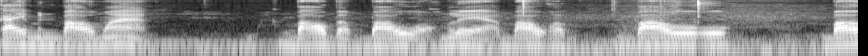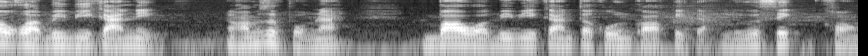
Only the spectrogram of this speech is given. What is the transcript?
ไกลมันเบามาก เบาแบบเบาหวองเลยอะเบากว่าเบาเบากว่าบีบีกันอีกในความรู้สึกผมนะ เบากว่าบีบีกันตระกูลกอล์ฟอีกอะหรือซิกของ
